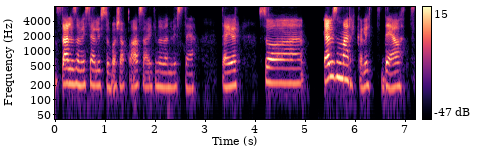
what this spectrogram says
så det er liksom, Hvis jeg har lyst til å bare slappe av, så er det ikke nødvendigvis det, det jeg gjør. Så jeg har liksom merka litt det at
